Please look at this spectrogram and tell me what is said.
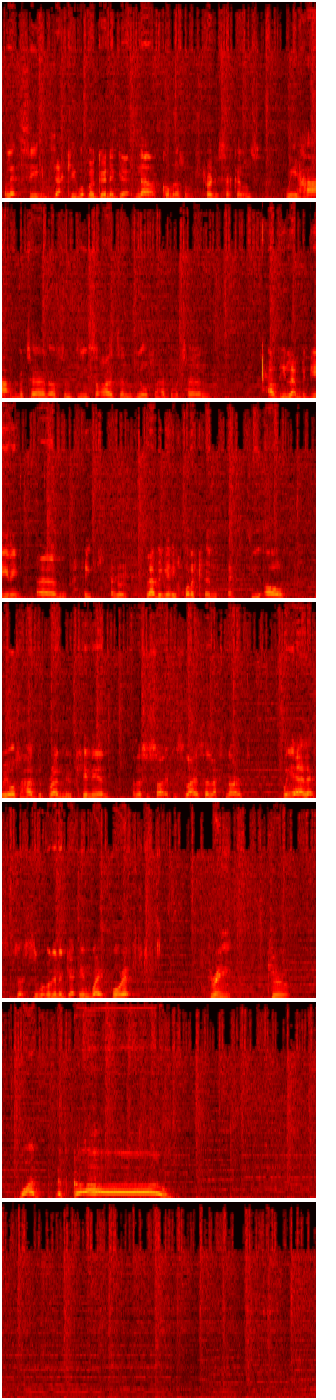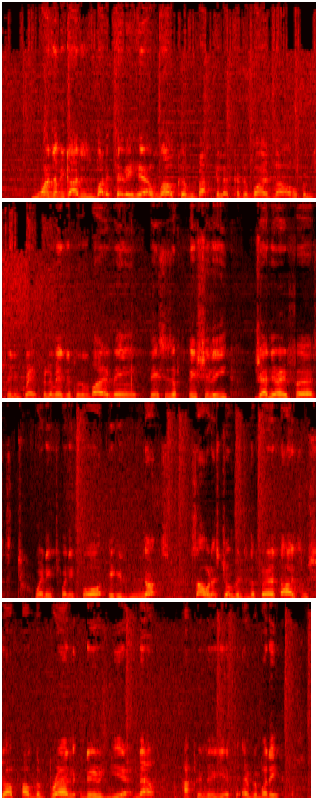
let's see exactly what we're going to get. Now, coming up to 20 seconds, we have the return of some decent items. We also had the return of the Lamborghini, um, H, sorry, Lamborghini Huracan STO. We also had the brand new Killian and the Society Slicer last night. Well, yeah, let's, let's see what we're going to get in. Wait for it. Three, two, one, let's go! What is up, you guys? It's Vanek Taylor here, and welcome back to Let's Catch a Vibe. Now, I hope I'm feeling great, feeling amazing, feeling vibey. This is officially January 1st, 2024. It is nuts. So, let's jump into the first item shop of the brand new year. Now, Happy New Year to everybody.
